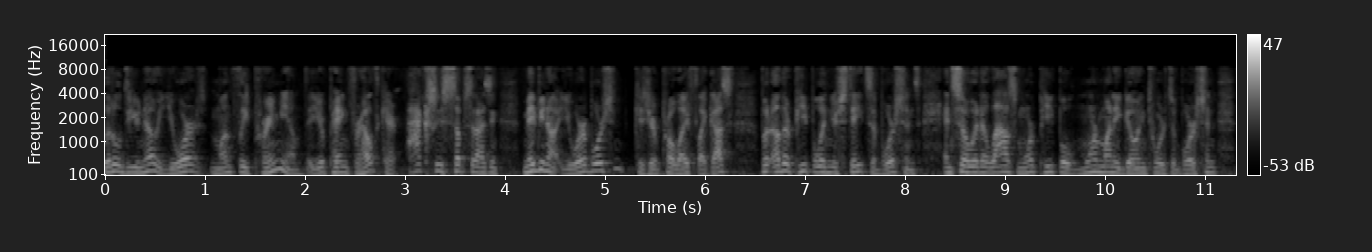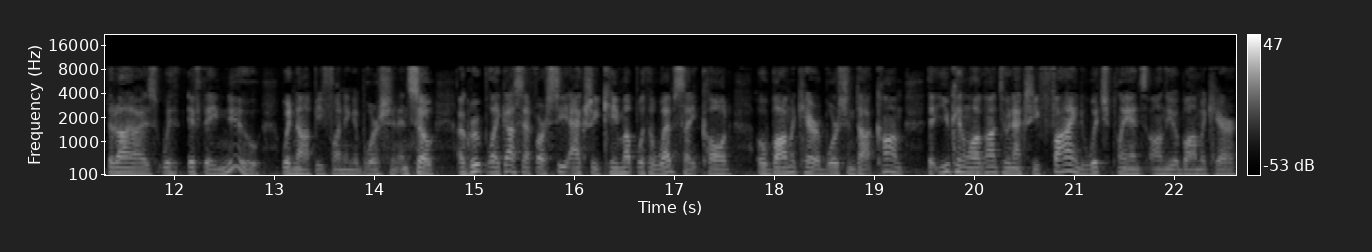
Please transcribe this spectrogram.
little do you know your monthly premium that you're paying for healthcare actually subsidizing maybe not your abortion because you're pro-life like us, but other people in your state's abortions. And so it allows more people more money going towards abortion that otherwise with if they knew, would not be funding abortion. And so a group like us, FRC, actually came up with a website called ObamacareAbortion.com that you can log on to and actually find which plans on the Obamacare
